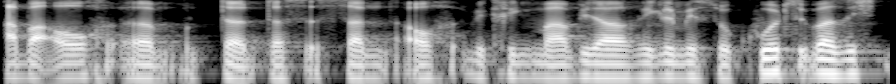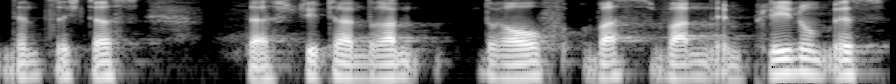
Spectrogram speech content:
aber auch, ähm, da, das ist dann auch, wir kriegen mal wieder regelmäßig so Kurzübersichten, nennt sich das. Da steht dann dran drauf, was wann im Plenum ist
